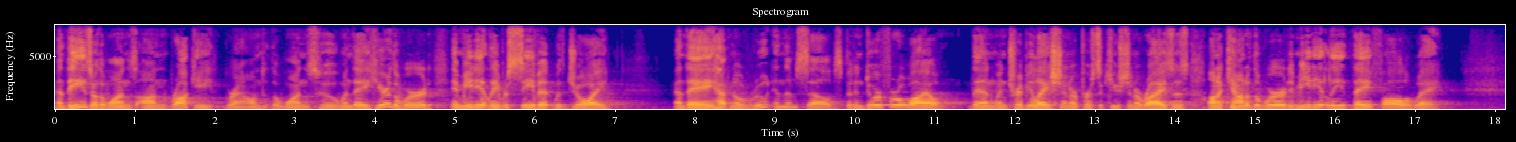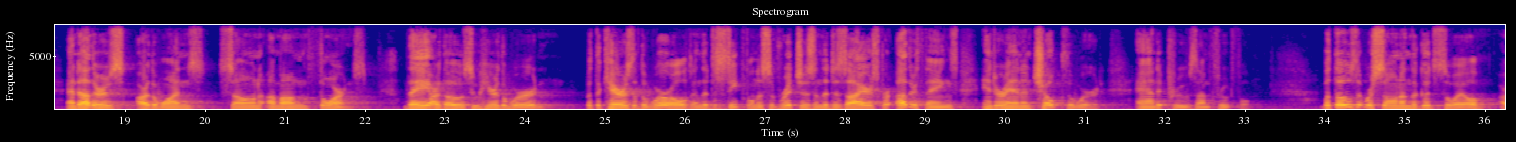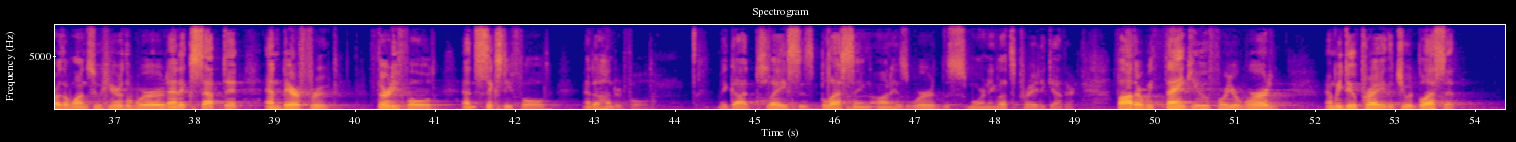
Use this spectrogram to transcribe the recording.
And these are the ones on rocky ground, the ones who, when they hear the word, immediately receive it with joy, and they have no root in themselves, but endure for a while. Then, when tribulation or persecution arises on account of the word, immediately they fall away. And others are the ones sown among thorns. They are those who hear the word but the cares of the world and the deceitfulness of riches and the desires for other things enter in and choke the word, and it proves unfruitful. But those that were sown on the good soil are the ones who hear the word and accept it and bear fruit, thirtyfold and sixtyfold and a hundredfold. May God place his blessing on his word this morning. Let's pray together. Father, we thank you for your word, and we do pray that you would bless it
